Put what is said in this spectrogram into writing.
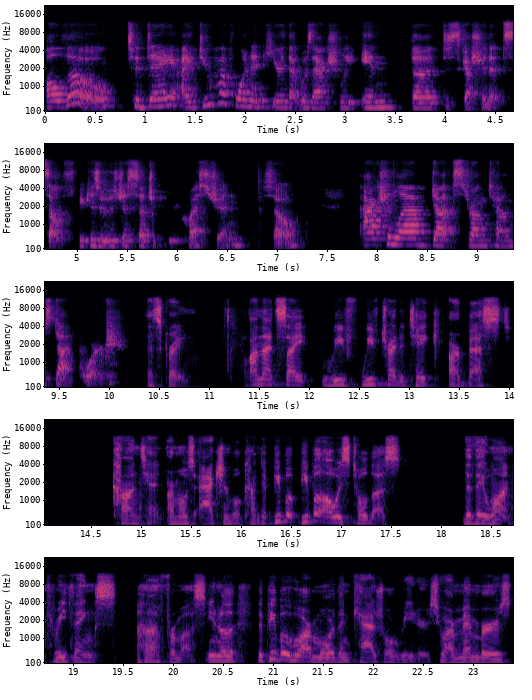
Although today I do have one in here that was actually in the discussion itself because it was just such a good question. So actionlab.strongtowns.org. That's great. On that site, we've we've tried to take our best content, our most actionable content. People people always told us that they want three things uh, from us. You know, the people who are more than casual readers, who are members,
